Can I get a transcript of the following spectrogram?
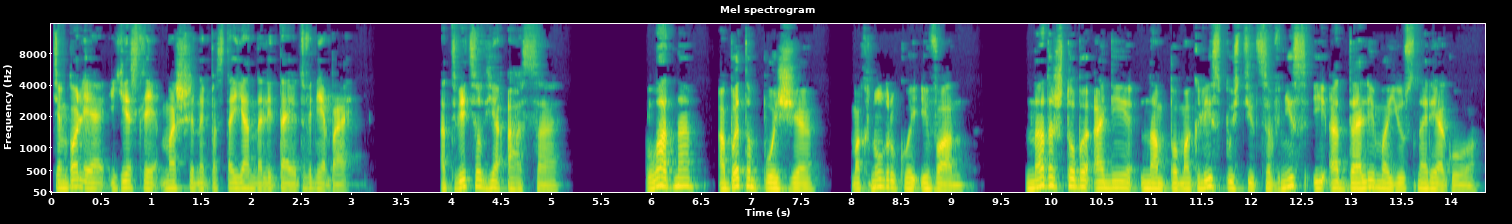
Тем более, если машины постоянно летают в небо. Ответил я Аса. Ладно, об этом позже. Махнул рукой Иван. Надо, чтобы они нам помогли спуститься вниз и отдали мою снарягу.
